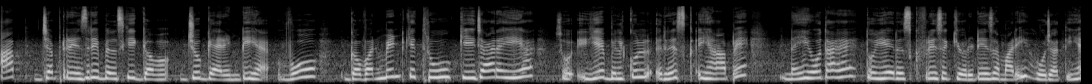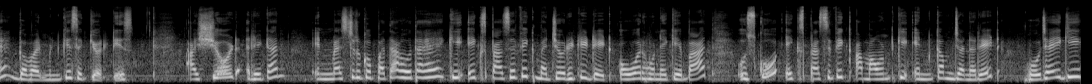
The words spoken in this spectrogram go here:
आप जब ट्रेजरी बिल्स की गव, जो गारंटी है, वो गवर्नमेंट के थ्रू की जा रही है सो ये बिल्कुल रिस्क यहाँ पे नहीं होता है तो ये रिस्क फ्री सिक्योरिटीज़ हमारी हो जाती हैं गवर्नमेंट की सिक्योरिटीज़ अश्योर्ड रिटर्न इन्वेस्टर को पता होता है कि एक स्पेसिफिक मैच्योरिटी डेट ओवर होने के बाद उसको एक स्पेसिफिक अमाउंट की इनकम जनरेट हो जाएगी,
